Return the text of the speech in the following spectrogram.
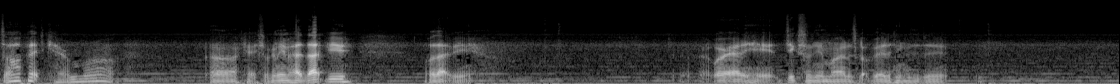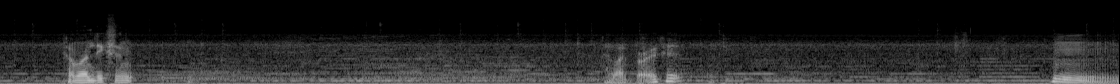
Stop it, camera. Uh, okay, so I can either have that view or that view. Uh, we're out of here. Dickson, your mind has got better things to do. Come on, Dickson. Have I broke it? Hmm.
